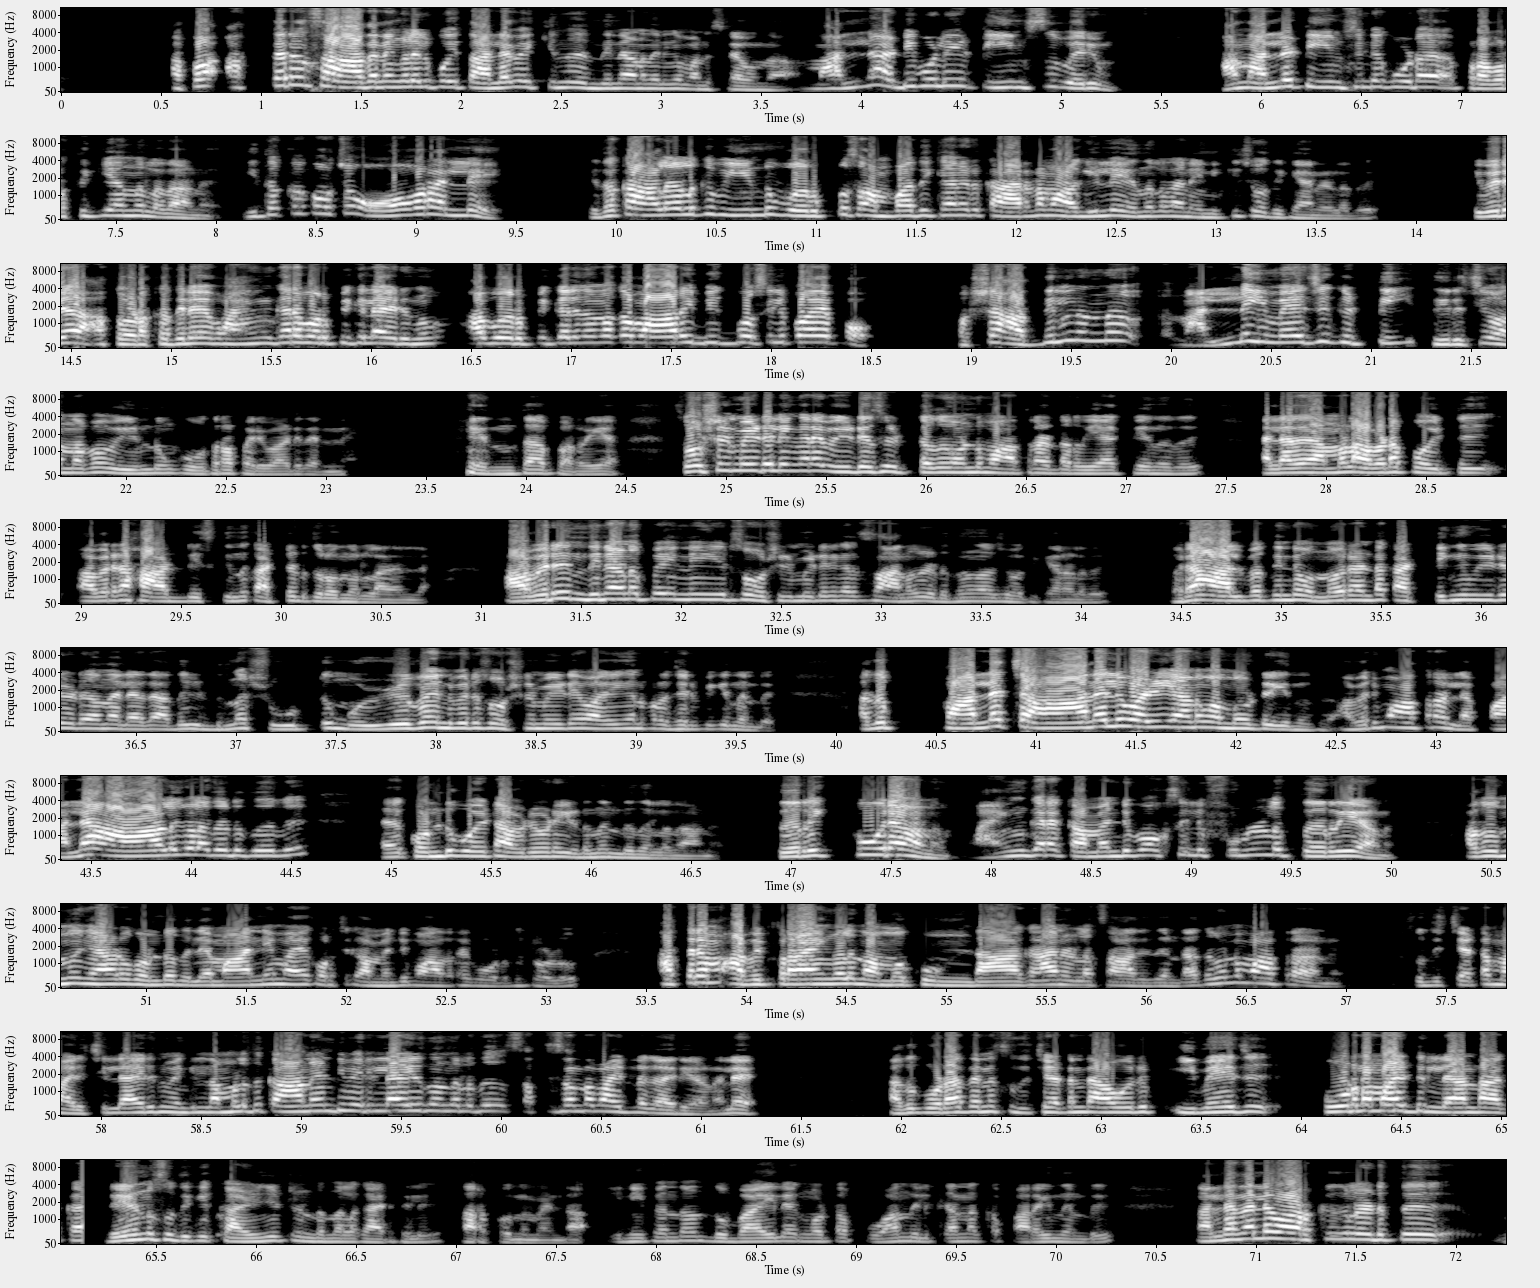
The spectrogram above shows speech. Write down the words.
അപ്പൊ അത്തരം സാധനങ്ങളിൽ പോയി തല വെക്കുന്നത് എന്തിനാണെന്ന് എനിക്ക് മനസ്സിലാവുന്നത് നല്ല അടിപൊളി ടീംസ് വരും. ആ നല്ല ടീംസിന്റെ കൂടെ പ്രവർത്തിക്കുക എന്നുള്ളതാണ്. ഇതൊക്കെ കുറച്ച് ഓവർ അല്ലേ? ഇതൊക്കെ ആളുകൾക്ക് വീണ്ടും വെറുപ്പ് സമ്പാദിക്കാൻ ഒരു കാരണമാകില്ലേ എന്നുള്ളതാണ് എനിക്ക് ചോദിക്കാനുള്ളത്. ഇവർ തുടക്കത്തിലെ ഭയങ്കര വെറുപ്പിക്കലായിരുന്നു. ആ വെറുപ്പിക്കലിൽ നിന്നൊക്കെ മാറി ബിഗ് ബോസിൽ പോയപ്പോ പക്ഷെ അതിൽ നിന്ന് നല്ല ഇമേജ് കിട്ടി തിരിച്ചു വന്നപ്പോ വീണ്ടും കൂത്ര പരിപാടി തന്നെ. എന്താ പറയാ? സോഷ്യൽ മീഡിയയിൽ ഇങ്ങനെ വീഡിയോസ് ഇട്ടത് കൊണ്ട് മാത്രമായിട്ട് റിയാക്ട് ചെയ്യുന്നത്. അല്ലാതെ നമ്മൾ അവിടെ പോയിട്ട് അവരുടെ ഹാർഡ് ഡിസ്കിൽ നിന്ന് കട്ടെടുത്തിടന്നുള്ളതല്ല അവർ എന്തിനാണ് ഇപ്പൊ ഇനി ഈ സോഷ്യൽ മീഡിയയിൽ ഇങ്ങനത്തെ സാധനങ്ങൾ ഇടുന്നത് ചോദിക്കാനുള്ളത്. ഒരു ആൽബത്തിന്റെ ഒന്നോ രണ്ടോ കട്ടിങ് വീഡിയോ ഇടുക എന്നല്ലാതെ അത് ഇടുന്ന ഷൂട്ട് മുഴുവൻ ഇവർ സോഷ്യൽ മീഡിയ വഴി ഇങ്ങനെ പ്രചരിപ്പിക്കുന്നുണ്ട്. അത് പല ചാനൽ വഴിയാണ് വന്നുകൊണ്ടിരിക്കുന്നത് അവർ മാത്രമല്ല പല ആളുകൾ അത് എടുത്തത് കൊണ്ടുപോയിട്ട് അവിടെ ഇവിടെ ഇടുന്നുണ്ട് എന്നുള്ളതാണ്. തെറിക്കൂരാണ്. ഭയങ്കര കമന്റ് ബോക്സിൽ ഫുള്ള് തെറിയാണ്. അതൊന്നും ഞാൻ കൊണ്ടുവന്നില്ല. മാന്യമായ കുറച്ച് കമന്റ് മാത്രമേ കൊടുത്തിട്ടുള്ളൂ. അത്തരം അഭിപ്രായങ്ങൾ നമുക്ക് ഉണ്ടാകാനുള്ള സാധ്യത ഉണ്ട് അതുകൊണ്ട് മാത്രമാണ്. സുധിച്ചേട്ടൻ മരിച്ചില്ലായിരുന്നുവെങ്കിൽ നമ്മളിത് കാണേണ്ടി വരില്ലായിരുന്നു എന്നുള്ളത് സത്യസന്ധമായിട്ടുള്ള കാര്യമാണ് അല്ലെ? അതുകൂടാതെ തന്നെ സുധിച്ചേട്ടന്റെ ആ ഒരു ഇമേജ് പൂർണമായിട്ട് ഇല്ലാണ്ടാക്കാൻ രേണു സുധിക്ക് കഴിഞ്ഞിട്ടുണ്ടെന്നുള്ള കാര്യത്തിൽ തർക്കമൊന്നും വേണ്ട. ഇനിയിപ്പോ എന്താ ദുബായിൽ എങ്ങോട്ടോ പോവാൻ നിൽക്കാന്നൊക്കെ പറയുന്നുണ്ട്. നല്ല നല്ല വർക്കുകൾ എടുത്ത്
